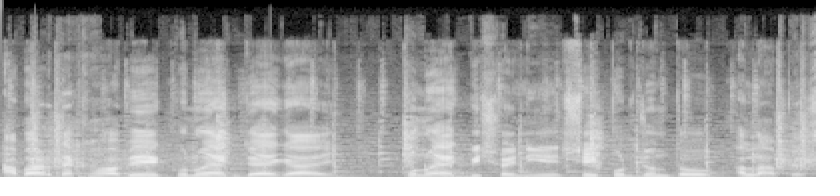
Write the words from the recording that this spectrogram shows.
আবার দেখা হবে কোনো এক জায়গায়, কোনো এক বিষয় নিয়ে। সেই পর্যন্ত আল্লাহ হাফেজ।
